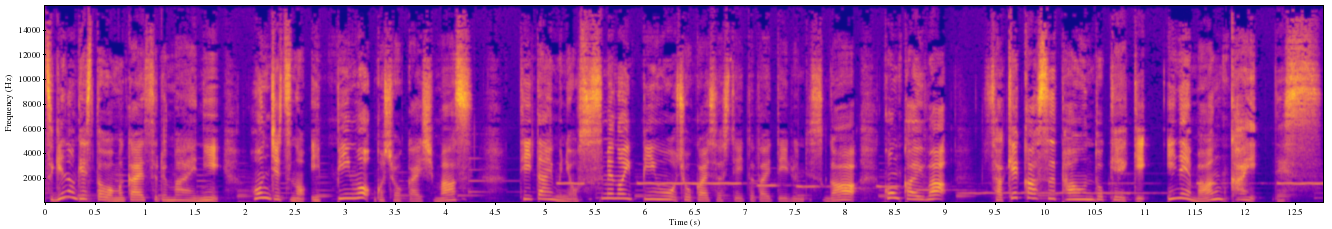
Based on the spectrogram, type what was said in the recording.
次のゲストをお迎えする前に本日の一品をご紹介します。ティータイムにおすすめの一品を紹介させていただいているんですが、今回は酒粕パウンドケーキ稲満開です。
